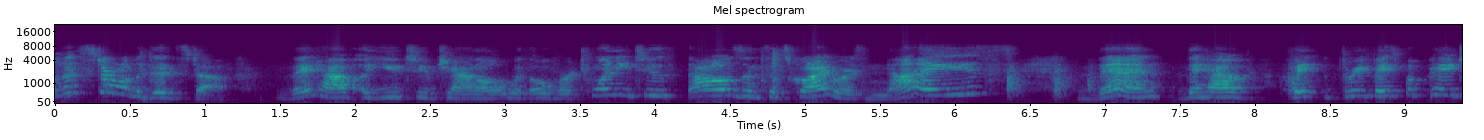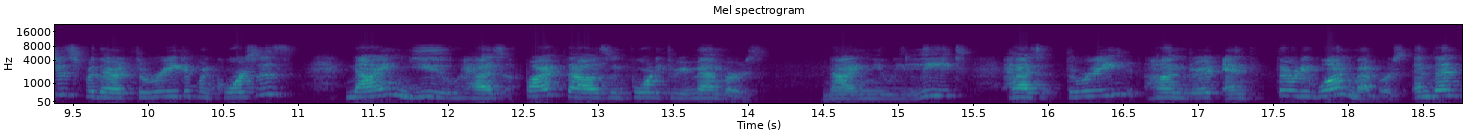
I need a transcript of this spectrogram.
let's start with the good stuff. They have a YouTube channel with over 22,000 subscribers. Nice! Then they have three Facebook pages for their three different courses. 9U has 5,043 members. 9U Elite has 331 members. And then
